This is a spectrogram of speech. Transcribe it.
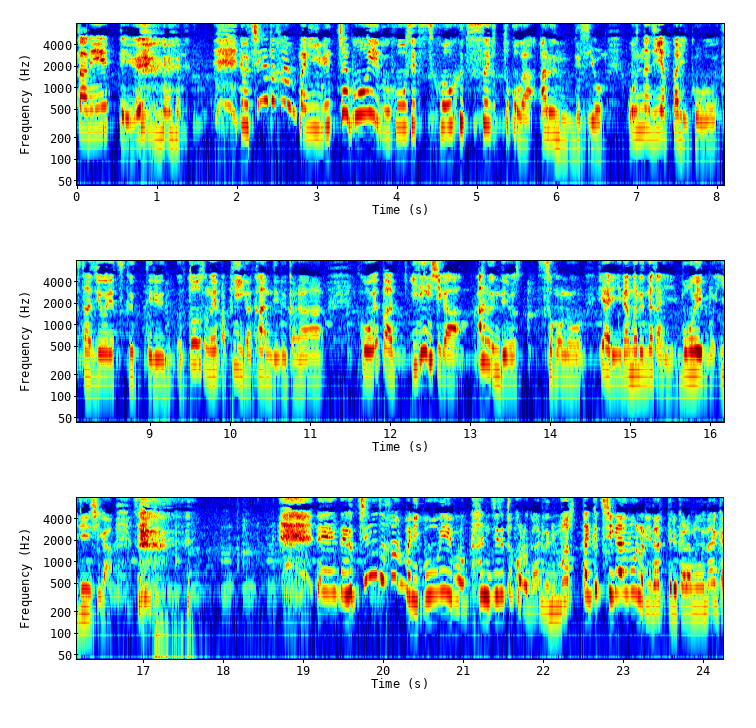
たねっていう でも中途半端にめっちゃ防衛部包摂、彷彿するとこがあるんですよ。同じやっぱりこう、スタジオで作ってるのと、そのやっぱ P が噛んでるから、こう、やっぱ遺伝子があるんだよ。そこの、フェアリーラマルの中に防衛部の遺伝子が。で、で中途半端に防衛部を感じるところがあるのに全く違うものになってるからもうなんか、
